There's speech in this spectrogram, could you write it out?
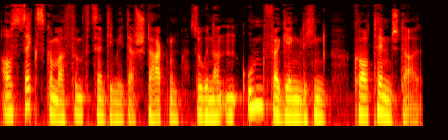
aus 6,5 Zentimeter starken, sogenannten unvergänglichen Cortenstahl,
